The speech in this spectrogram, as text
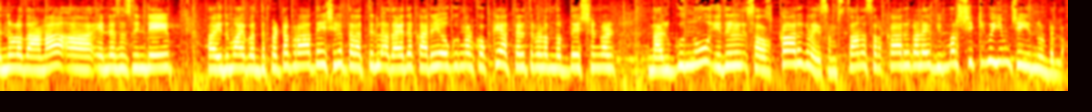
എന്നുള്ളതാണ് എൻ എസ് എസിന്റെ ഇതുമായി ബന്ധപ്പെട്ട പ്രാദേശിക തലത്തിൽ അതായത് കരയോഗങ്ങൾക്കൊക്കെ അത്തരത്തിലുള്ള നിർദ്ദേശങ്ങൾ നൽകുന്നു. ഇതിൽ സർക്കാരുകളെ സംസ്ഥാന സർക്കാരുകളെ വിമർശിക്കുകയും ചെയ്യുന്നുണ്ടല്ലോ.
